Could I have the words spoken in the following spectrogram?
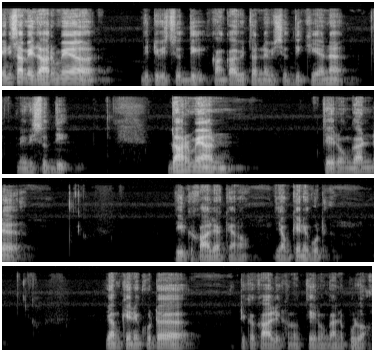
ඒ නිසා මේ ධර්මය ditthi විසුද්ධි කාංකා විතරණ විසුද්ධි කියන මේ විසුද්ධි ධර්මයන් තේරුම් ගන්න දීර්ඝ කාලයක් යනවා යම් කෙනෙකුට යම් කෙනෙකුට ටික කාලයකනොත් තේරුම් ගන්න පුළුවන්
